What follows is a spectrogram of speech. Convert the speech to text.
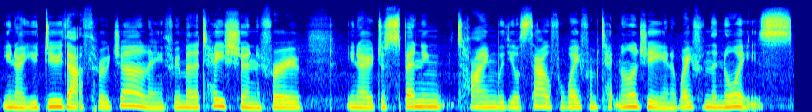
you know you do that through journaling through meditation through you know just spending time with yourself away from technology and away from the noise.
